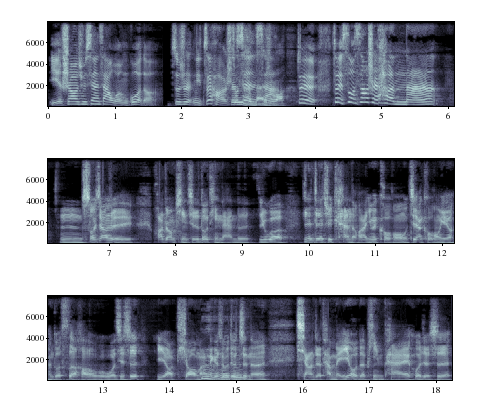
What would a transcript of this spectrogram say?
也是要去线下闻过的，就是你最好是线下。对对，送香水很难。嗯，送香水、化妆品其实都挺难的。如果认真去看的话，因为口红，就像口红也有很多色号，我我其实也要挑嘛。嗯、那个时候就只能想着它没有的品牌，或者是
